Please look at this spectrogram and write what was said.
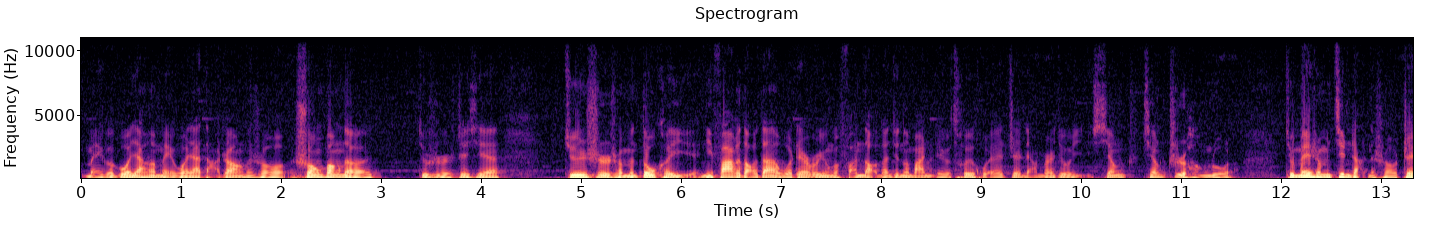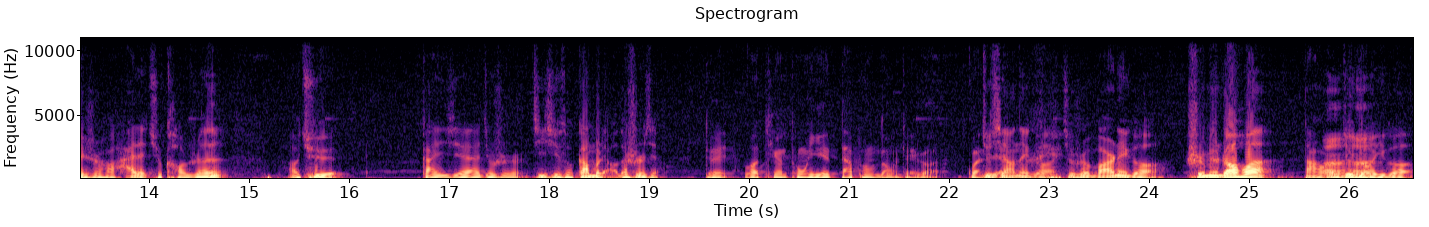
每个国家和每个国家打仗的时候，双方的，就是这些军事什么都可以，你发个导弹，我这边用个反导弹就能把你这个摧毁，这两边就相相制衡住了，就没什么进展的时候，这时候还得去靠人，啊去干一些就是机器所干不了的事情。对我挺同意大鹏总这个观点。就像那个就是玩那个使命召唤，大伙儿就有一个。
